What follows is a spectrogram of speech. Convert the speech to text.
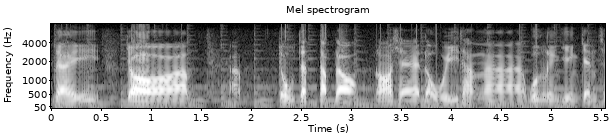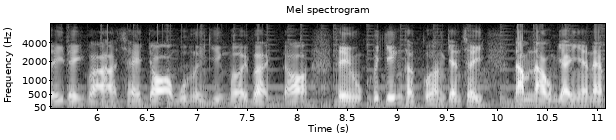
Để cho à, chủ tịch tập đoàn nó sẽ đuổi thằng à, huấn luyện viên Chelsea đi và sẽ cho ông huấn luyện viên mới về. Đó thì một cái chiến thuật của thằng Chelsea năm nào cũng vậy nha anh em.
